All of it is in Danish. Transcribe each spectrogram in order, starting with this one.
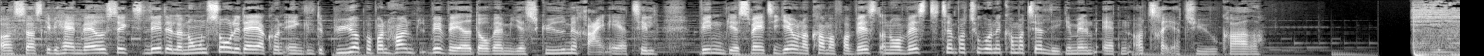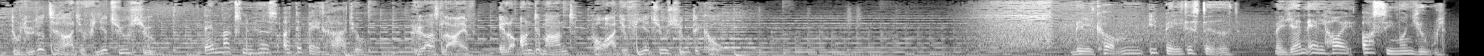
Og så skal vi have en vejrudsigt. Lidt eller nogen sol i dag og kun enkelte byer. På Bornholm vil vejret dog være mere skyde med regn af til. Vinden bliver svag til jævn og kommer fra vest og nordvest. Temperaturerne kommer til at ligge mellem 18 og 23 grader. Du lytter til Radio 24 /7. Danmarks nyheds- og debatradio. Hør os live eller on demand på radio247.dk. Velkommen i Bæltestedet med Jan Elhøj og Simon Jul.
